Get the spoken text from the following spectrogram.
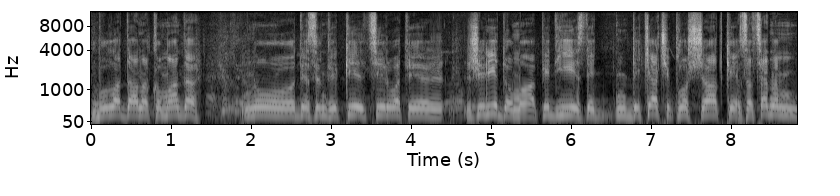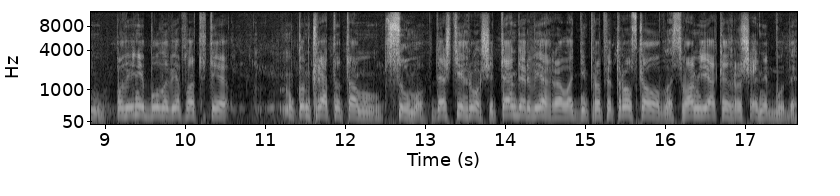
була дана команда ну, дезінфікувати жилі дома, під'їзди, дитячі площадки. За це нам повинні були виплатити конкретну там суму. Де ж ті гроші? Тендер виграла Дніпропетровська область. Вам ніяких грошей не буде.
